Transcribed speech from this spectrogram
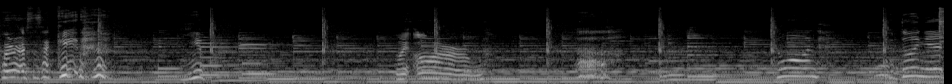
Perut rasa sakit. Yep. My arm. Come on. Keep doing it.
